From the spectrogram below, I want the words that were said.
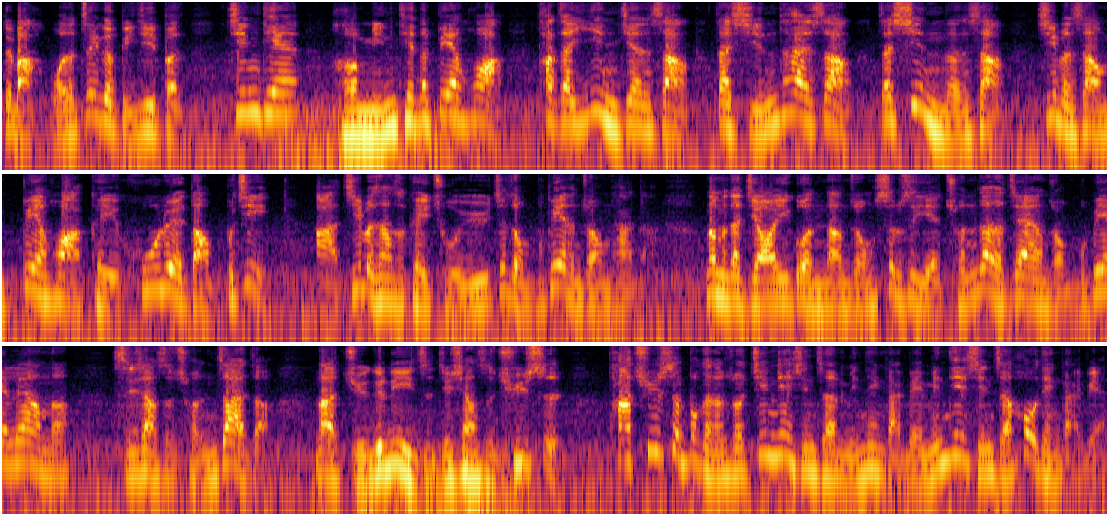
对吧？我的这个笔记本今天和明天的变化，它在硬件上、在形态上、在性能上，基本上变化可以忽略到不计啊，基本上是可以处于这种不变的状态的。那么在交易过程当中，是不是也存在着这样一种不变量呢？实际上是存在着。那举个例子，就像是趋势，它趋势不可能说今天形成，明天改变，明天形成，后天改变，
